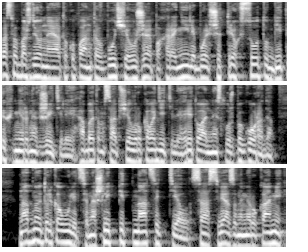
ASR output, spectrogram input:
В освобожденной от оккупантов Буче уже похоронили больше 300 убитых мирных жителей. Об этом сообщил руководитель ритуальной службы города. На одной только улице нашли 15 тел со связанными руками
